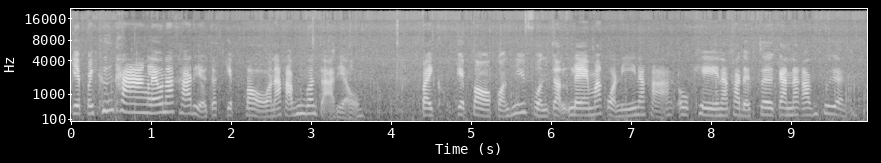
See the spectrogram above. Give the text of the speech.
เก็บไปครึ่งทางแล้วนะคะ เดี๋ยวจะเก็บต่อนะคะเพื่อนๆจ๋าเดี๋ยว ไปเก็บต่อก่อนที่ฝนจะแรงมากกว่านี้นะคะ โอเคนะคะ เดี๋ยวเจอกันนะคะเพื่อนๆ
